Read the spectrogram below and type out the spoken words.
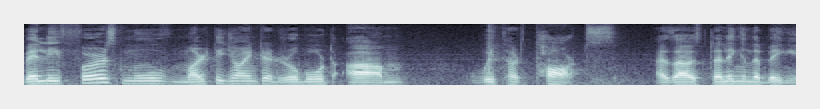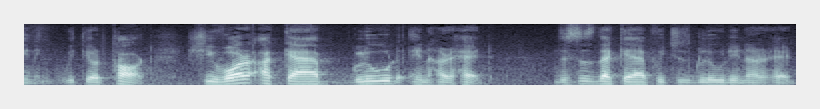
Belly first moved multi jointed robot arm with her thoughts as I was telling in the beginning with your thought. She wore a cap glued in her head. This is the cap which is glued in her head.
